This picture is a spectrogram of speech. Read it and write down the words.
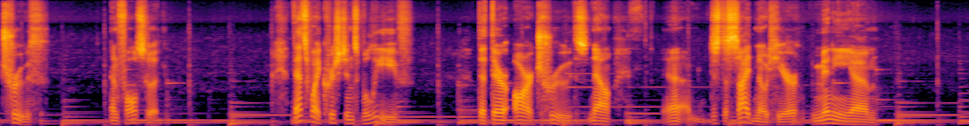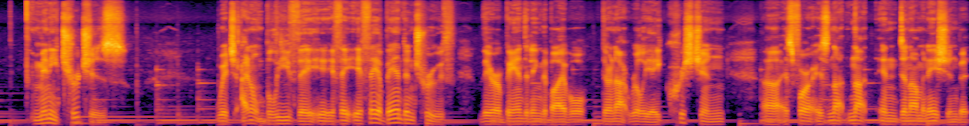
truth and falsehood. That's why Christians believe that there are truths. Now, uh, just a side note here: many um, many churches, which I don't believe they if they if they abandon truth, they're abandoning the Bible. They're not really a Christian, uh, as far as not not in denomination, but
